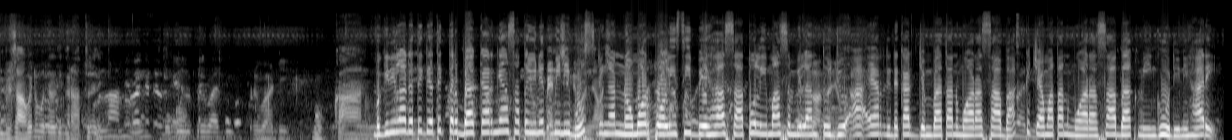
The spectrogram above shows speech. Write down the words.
Mobil sawit model 300 ini. Bukan pribadi. Pribadi. Bukan. Beginilah detik-detik terbakarnya satu unit minibus dengan nomor polisi BH1597AR di dekat jembatan Muara Sabak, Kecamatan Muara Sabak, Minggu dini hari.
